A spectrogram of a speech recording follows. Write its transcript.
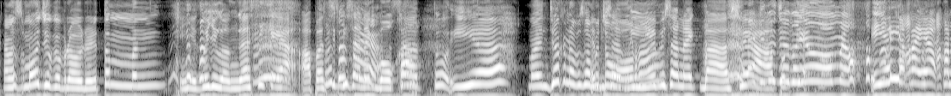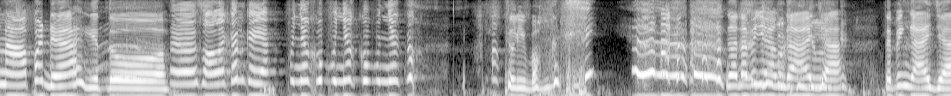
Emang semua juga berawal dari temen. Iya, gue juga enggak sih kayak apa sih Masa bisa naik gokar? Satu, iya. Manja kenapa sama Eh, bisa, cowok orang? iya bisa naik Eh, apa gitu jatuhnya ngomel. Iya ya kayak kenapa dah gitu. Eh, soalnya kan kayak punyaku, punyaku, punyaku. Geli banget sih. Enggak tapi ya enggak aja. Tapi enggak aja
